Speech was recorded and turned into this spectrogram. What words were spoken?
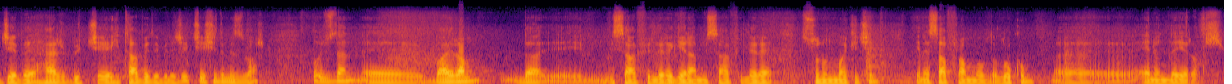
cebe, her bütçeye hitap edebilecek çeşidimiz var. O yüzden bayramda misafirlere, gelen misafirlere sunulmak için yine Safranbolu'da lokum e, en önde yer alır.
